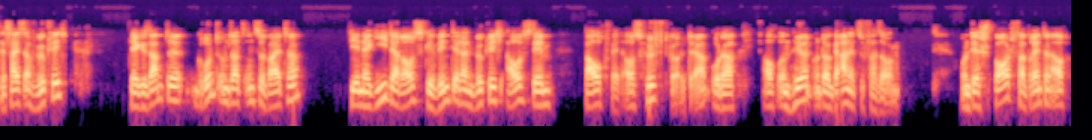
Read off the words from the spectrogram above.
Das heißt auch wirklich, der gesamte Grundumsatz und so weiter, die Energie daraus gewinnt er dann wirklich aus dem Bauchfett, aus Hüftgold, ja, oder auch um Hirn und Organe zu versorgen. Und der Sport verbrennt dann auch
